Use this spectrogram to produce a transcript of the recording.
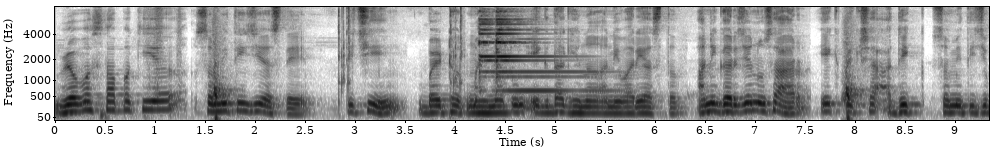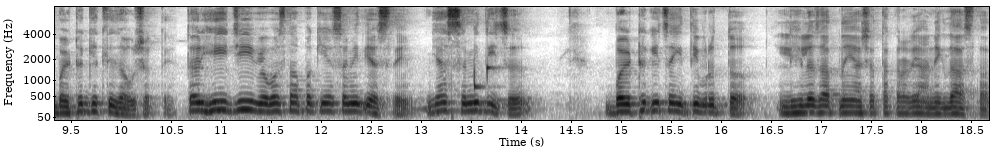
व्यवस्थापकीय समिती जी असते तिची बैठक महिन्यातून एकदा घेणं अनिवार्य असतं आणि गरजेनुसार एकपेक्षा अधिक समितीची बैठक घेतली जाऊ शकते. तर ही जी व्यवस्थापकीय समिती असते या समितीचं बैठकीचं इतिवृत्त लिहिलं जात नाही अशा तक्रारी अनेकदा असतात.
